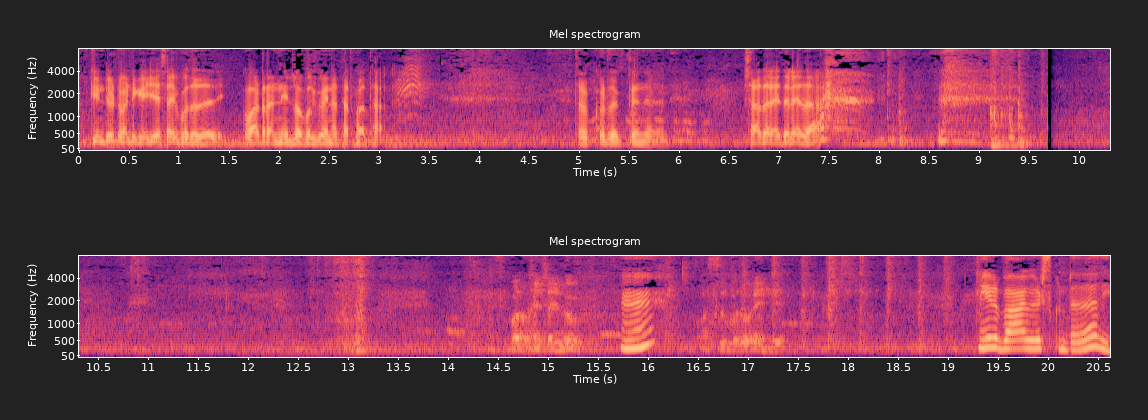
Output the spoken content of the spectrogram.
ఫిఫ్టీన్ టు ట్వంటీ కేజీస్ అయిపోతుంది అది వాటర్ అన్ని లోపలికి పోయిన తర్వాత. తొక్కుడు తొక్కుతుంది చూడండి. సాదర్ అయితే లేదా శైలు? మస్తు నీళ్ళు బాగా వీడ్చుకుంటుందా అది?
